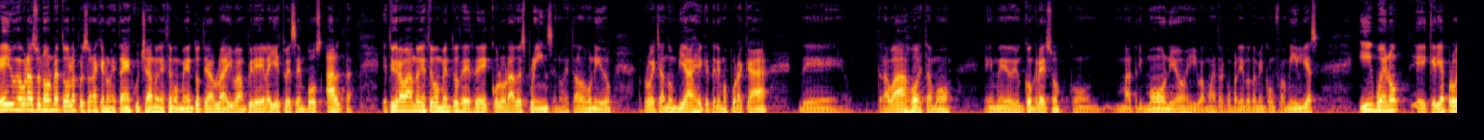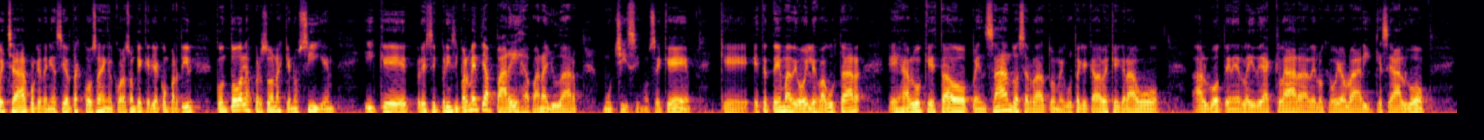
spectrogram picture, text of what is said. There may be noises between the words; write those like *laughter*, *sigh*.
Hey, un abrazo enorme a todas las personas que nos están escuchando en este momento. Te habla Iván Pirela y esto es En Voz Alta. Estoy grabando en este momento desde Colorado Springs, en los Estados Unidos, aprovechando un viaje que tenemos por acá de trabajo. Estamos en medio de un congreso con matrimonios y vamos a estar compartiendo también con familias. Y bueno, eh, quería aprovechar porque tenía ciertas cosas en el corazón que quería compartir con todas las personas que nos siguen y que principalmente a parejas van a ayudar muchísimo. Sé que, que este tema de hoy les va a gustar. Es algo que he estado pensando hace rato. Me gusta que cada vez que grabo algo tener la idea clara de lo que voy a hablar y que sea algo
